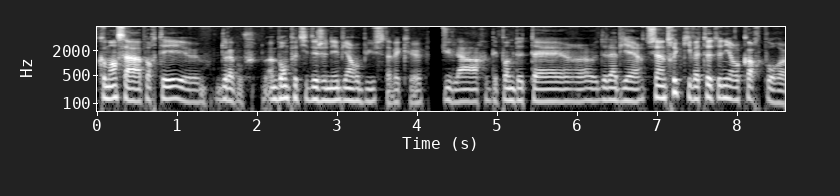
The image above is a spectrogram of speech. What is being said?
commence à apporter euh, de la bouffe. Un bon petit déjeuner bien robuste avec euh, du lard, des pommes de terre, de la bière. C'est un truc qui va te tenir au corps pour...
